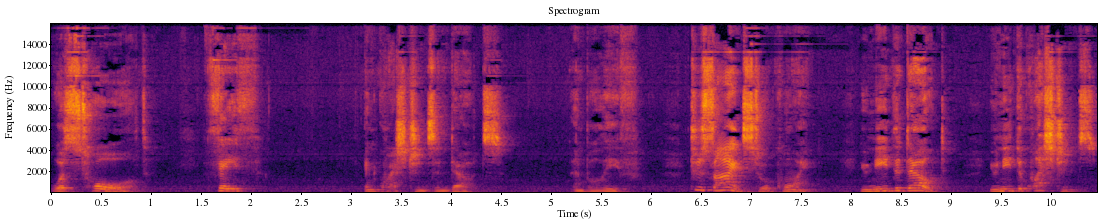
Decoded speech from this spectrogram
was told faith and questions and doubts and belief. Two sides to a coin. You need the doubt, you need the questions,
